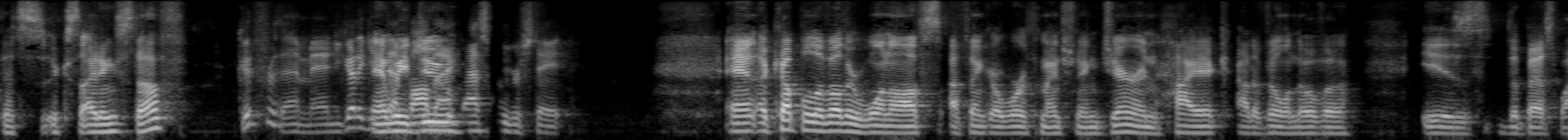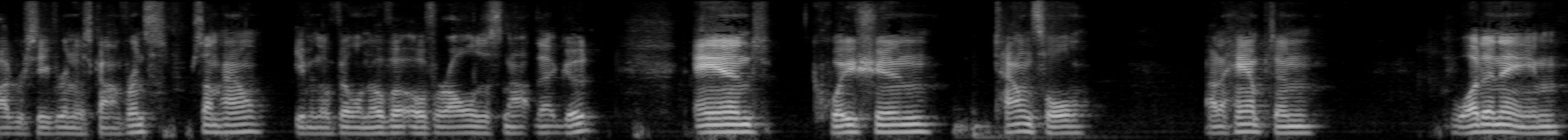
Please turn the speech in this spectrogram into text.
That's exciting stuff. Good for them, man. You got to get and that ball do, back. Ask Weber State. And a couple of other one offs I think are worth mentioning. Jaaron Hayek out of Villanova is the best wide receiver in this conference somehow, even though Villanova overall is not that good. And Quayshin Townsell out of Hampton. What a name.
